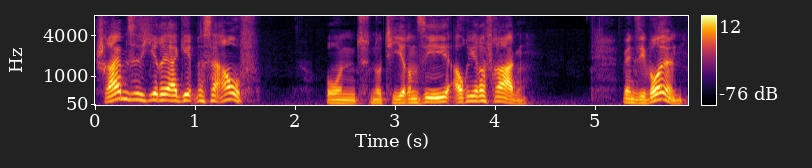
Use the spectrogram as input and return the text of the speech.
Schreiben Sie sich Ihre Ergebnisse auf und notieren Sie auch Ihre Fragen. Wenn Sie wollen,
